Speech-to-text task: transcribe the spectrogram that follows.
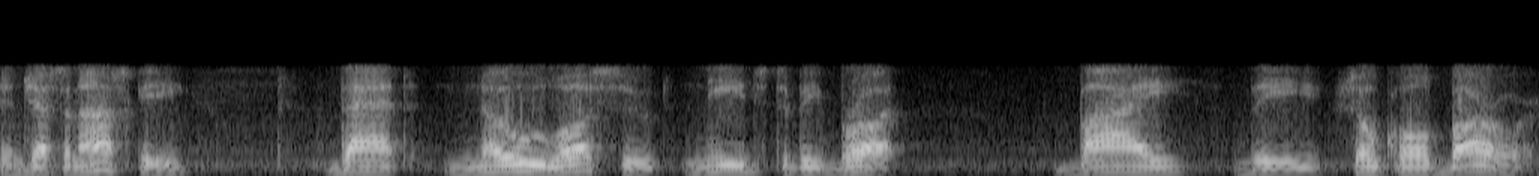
in Jesinoski that no lawsuit needs to be brought by the so-called borrower.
